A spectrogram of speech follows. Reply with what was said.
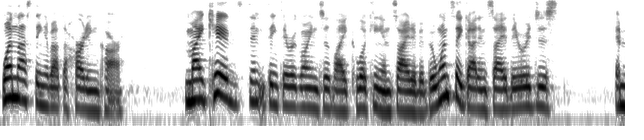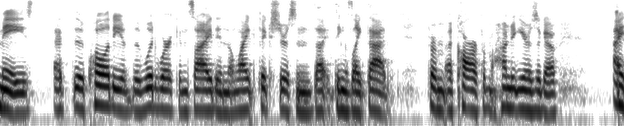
One last thing about the Harding car. My kids didn't think they were going to like looking inside of it, but once they got inside, they were just amazed at the quality of the woodwork inside and the light fixtures and th- things like that from a car from 100 years ago. I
